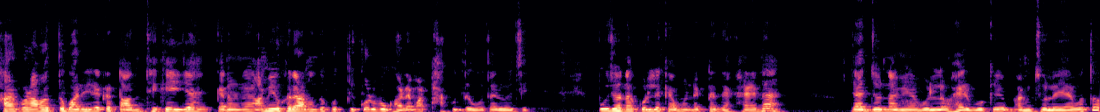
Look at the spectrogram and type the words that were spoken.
খাওয়ার পর আমার তো বাড়ির একটা টান থেকেই যায়। কেননা আমি ওখানে আনন্দ ফুর্তি করব, ঘরে আমার ঠাকুর দেবতা রয়েছে। পুজো না করলে কেমন একটা দেখায় না? যার জন্য আমি আর বললাম, ভাইয়ের বউকে আমি চলে যাব তো।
